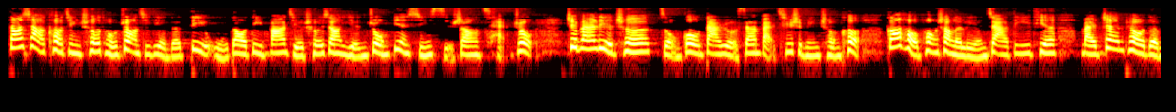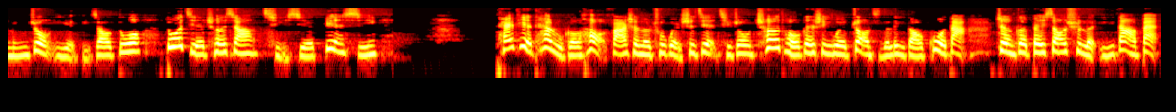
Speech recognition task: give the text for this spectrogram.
当下靠近车头撞击点的第五到第八节车厢严重变形，死伤惨重。这班列车总共大约有三百七十名乘客，刚好碰上了廉价第一天，买站票的民众也比较多，多节车厢倾斜变形。台铁泰鲁格号发生了出轨事件，其中车头更是因为撞击的力道过大，整个被削去了一大半。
